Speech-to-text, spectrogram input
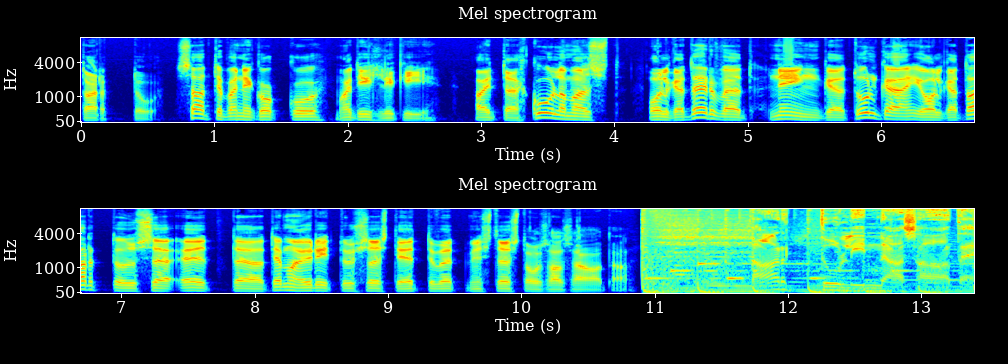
Tartu. saate pani kokku Madis Ligi. aitäh kuulamast olge terved ning tulge ja olge Tartus, et tema üritustest ja ettevõtmistest osa saada. Tartu linnasaade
